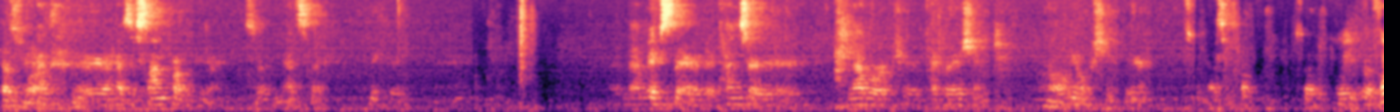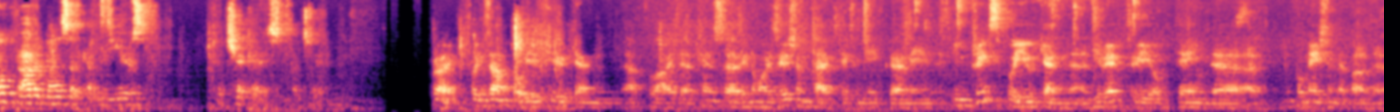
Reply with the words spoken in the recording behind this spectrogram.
has, uh, has a sign problem here, so that's the the that makes the the tensor network uh, calculation only option here. So that's a problem. So we hope other methods can be used to check it, uh, Right, for example, if you can apply the tensor renormalization type technique, I mean, in principle, you can uh, directly obtain the uh, information about the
